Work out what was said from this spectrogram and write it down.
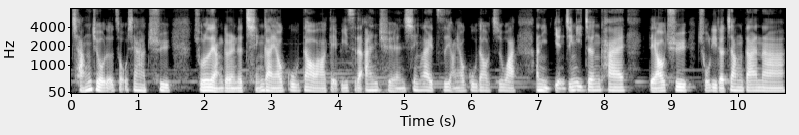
长久的走下去，除了两个人的情感要顾到啊，给彼此的安全、信赖、滋养要顾到之外，啊，你眼睛一睁开，得要去处理的账单啊，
